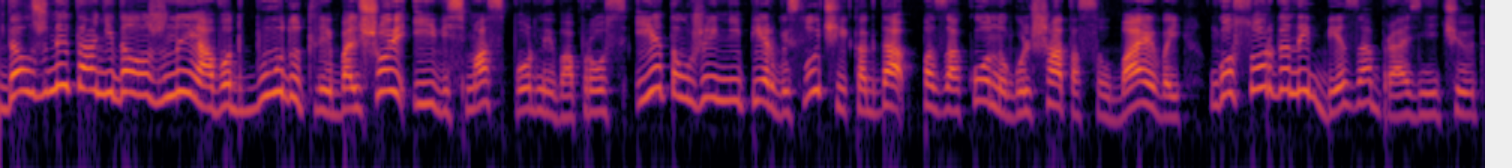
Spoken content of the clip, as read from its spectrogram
Должны-то они должны, а вот будут ли – большой и весьма спорный вопрос. И это уже не первый случай, когда по закону Гульшата Сылбаевой госорганы безобразничают.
